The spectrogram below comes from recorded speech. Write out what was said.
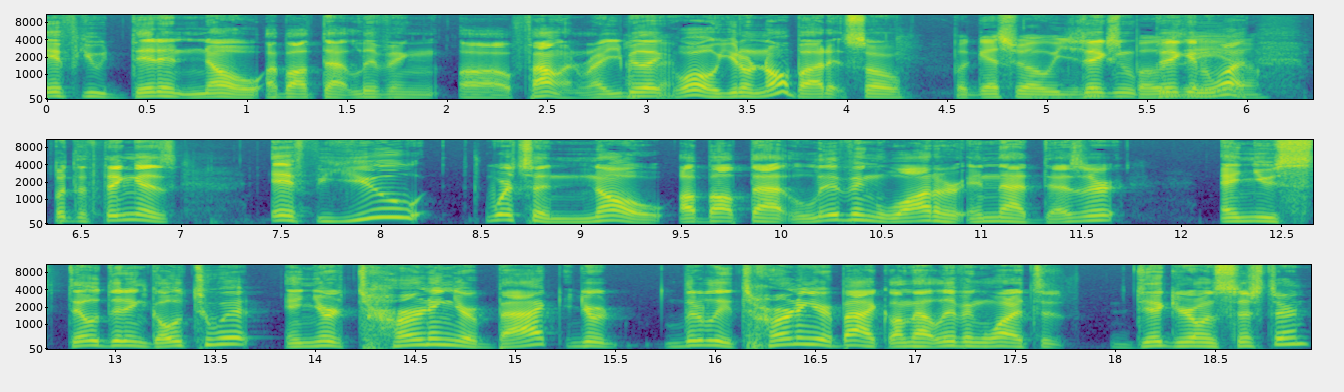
if you didn't know about that living uh, fountain, right? You'd be like, Okay. "Whoa, you don't know about it, so But guess what? We just digging, digging it, what?" yo. But the thing is, if you were to know about that living water in that desert, and you still didn't go to it, and you're turning your back, you're literally turning your back on that living water to dig your own cistern.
